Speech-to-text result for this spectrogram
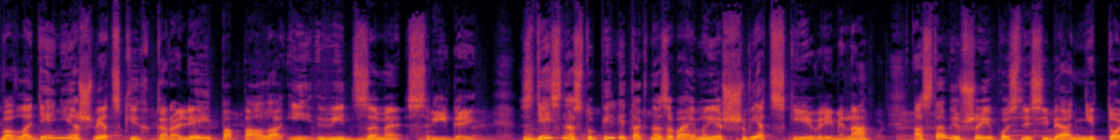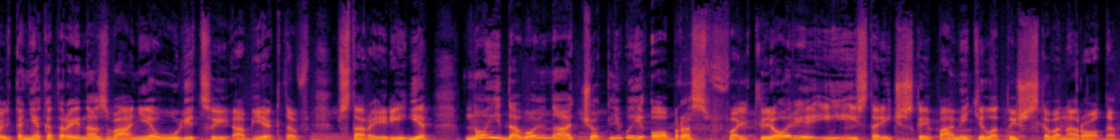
во владение шведских королей попала и Видземе с Ригой. Здесь наступили так называемые шведские времена, оставившие после себя не только некоторые названия улиц и объектов в Старой Риге, но и довольно отчетливый образ в фольклоре и исторической памяти латышского народа.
